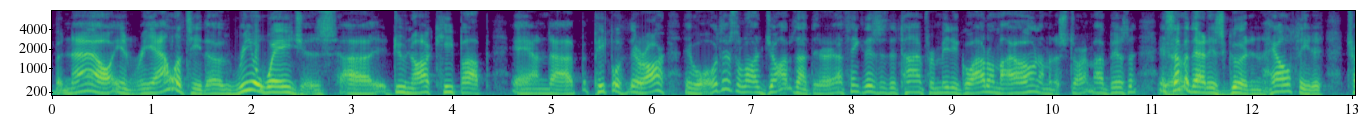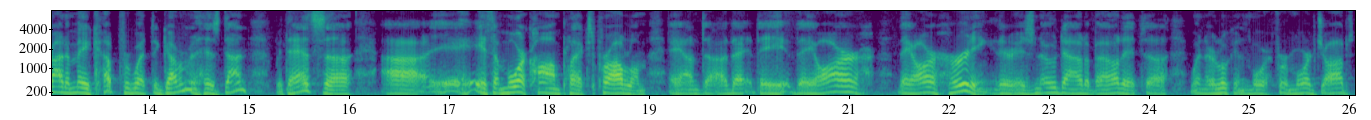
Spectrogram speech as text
But now, in reality, though, real wages uh, do not keep up. And uh, people, there are, they go, oh, there's a lot of jobs out there. I think this is the time for me to go out on my own. I'm going to start my business. And yeah. some of that is good and healthy to try to make up for what the government has done. But that's, uh, uh, it's a more complex problem. And uh, they, they, they are they are hurting. There is no doubt about it uh, when they're looking more for more jobs,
